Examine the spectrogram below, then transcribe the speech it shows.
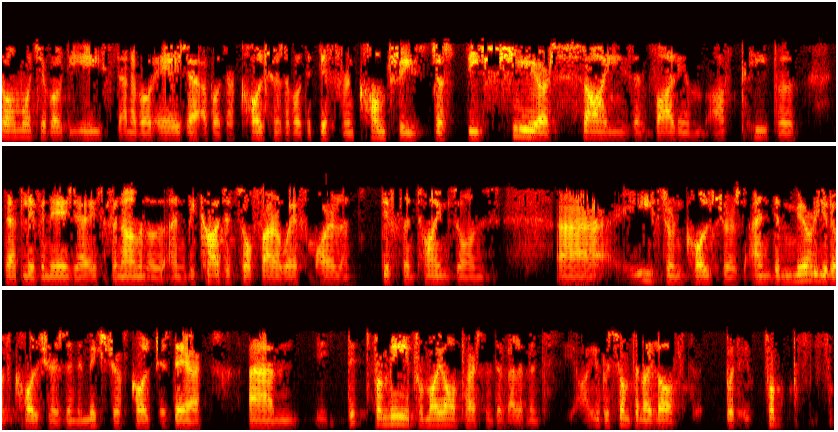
so much about the East and about Asia, about their cultures, about the different countries, just the sheer size and volume of people that live in Asia is phenomenal. And because it's so far away from Ireland, different time zones, uh, Eastern cultures, and the myriad of cultures and the mixture of cultures there. Um, it, for me, for my own personal development, it was something I loved. But for, for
